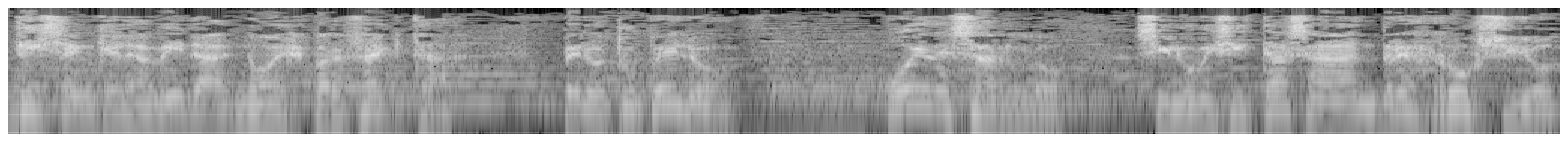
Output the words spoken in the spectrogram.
Dicen que la vida no es perfecta, pero tu pelo puede serlo si lo visitas a Andrés Rucio,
